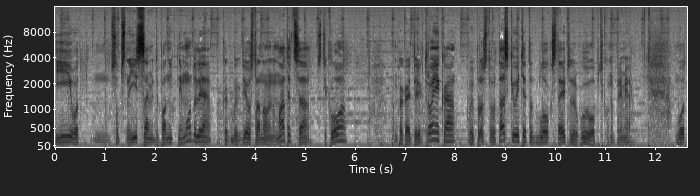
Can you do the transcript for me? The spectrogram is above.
и вот, собственно, есть сами дополнительные модули, как бы где установлена матрица, стекло, там какая-то электроника, вы просто вытаскиваете этот блок, ставите другую оптику, например. Вот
